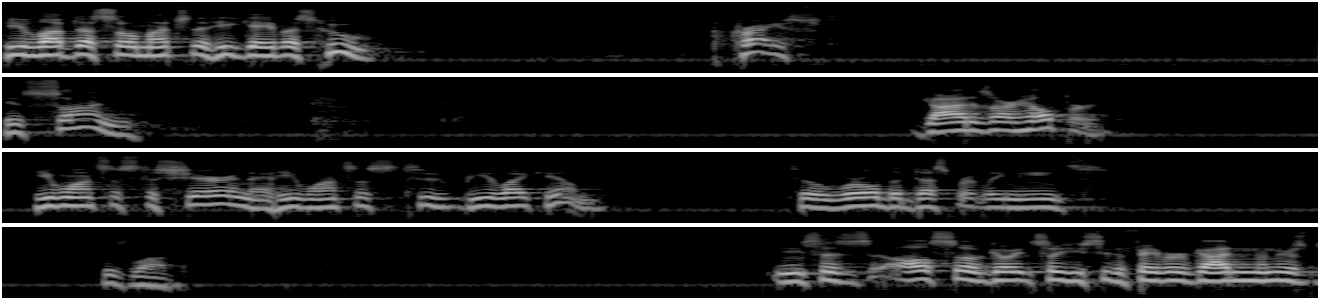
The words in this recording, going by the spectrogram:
He loved us so much that he gave us who? Christ, his son. God is our helper. He wants us to share in that. He wants us to be like Him to a world that desperately needs His love. And he says also, going, so you see the favor of God, and then there's,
